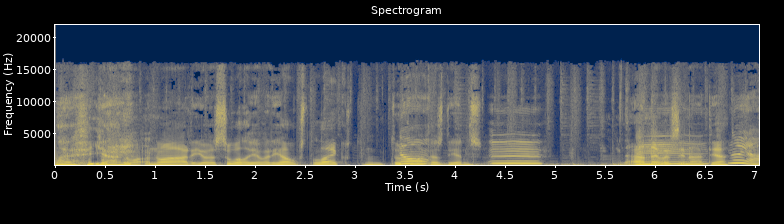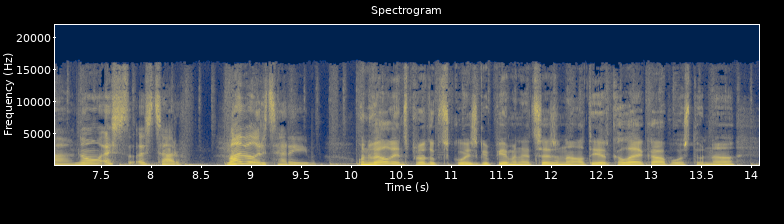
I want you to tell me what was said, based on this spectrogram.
Lai, jā, no, no ārā, jo sola jau ir augstu laiku, turpmākās nu, dienas. Mm, à, nevar zināt, jā? Nu, jā, nu, es, es ceru. Man vēl ir cerība. Un vēl viens produkts, ko es gribu pieminēt sezonāli, tie ir kalēja kāposti. Un, uh,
